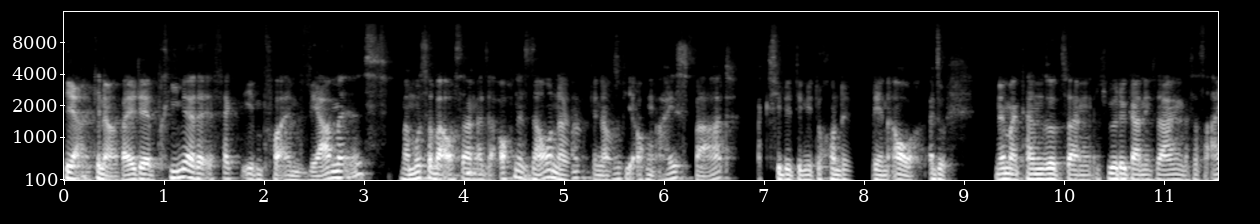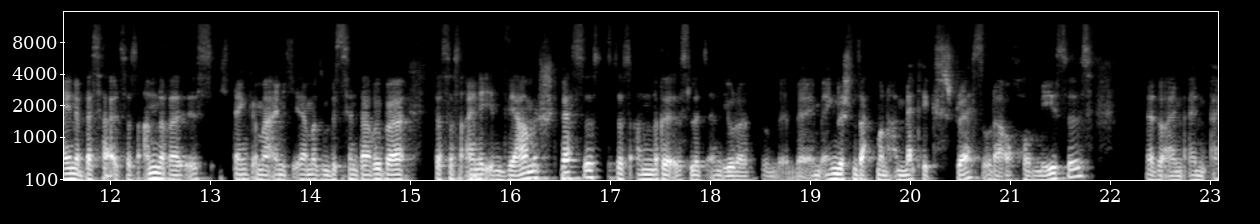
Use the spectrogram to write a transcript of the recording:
Ja, genau, weil der primäre Effekt eben vor allem Wärme ist. Man muss aber auch sagen, also auch eine Sauna, genauso wie auch ein Eisbad, aktiviert die Mitochondrien auch. Also Ne, man kann sozusagen, ich würde gar nicht sagen, dass das eine besser als das andere ist. Ich denke immer eigentlich eher mal so ein bisschen darüber, dass das eine eben Wärmestress ist, das andere ist letztendlich, oder im Englischen sagt man Hormetic Stress oder auch Hormesis, also ein, ein, ein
